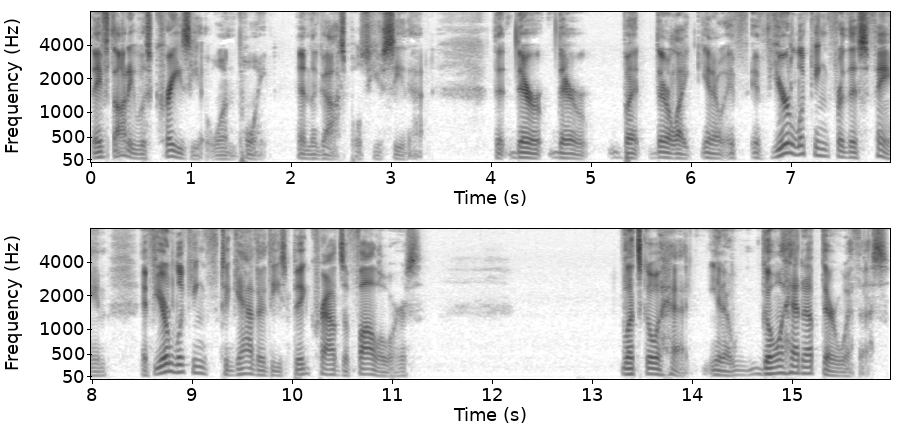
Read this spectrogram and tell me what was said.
They've thought he was crazy at one point in the Gospels. You see that that they're they're but they're like you know if if you're looking for this fame if you're looking to gather these big crowds of followers let's go ahead you know go ahead up there with us.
